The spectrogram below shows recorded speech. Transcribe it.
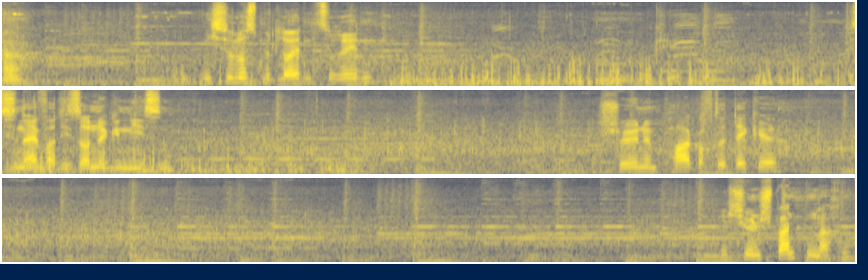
Ja. Nicht so Lust mit Leuten zu reden? Okay. Bisschen einfach die Sonne genießen. Schön im Park auf der Decke. Schön entspannten machen.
